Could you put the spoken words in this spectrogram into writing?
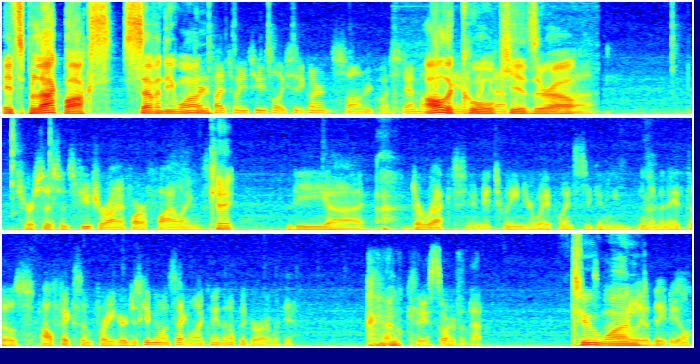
It's Black Box 71. American 522, Salt Lake City clearance, on request, stand by. All the and cool kids are for, out. Uh, for assistance, future IFR filings, Okay, the uh, direct in between your waypoints, you can eliminate those. I'll fix them for you here. Just give me one second while I clean that up. I'll be right with you. okay, sorry for that. Two Not one really a big deal.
